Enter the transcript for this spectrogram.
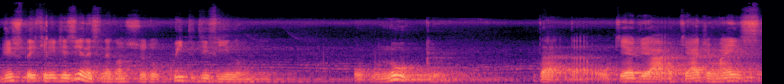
disso daí que ele dizia nesse negócio do quid divino, o, núcleo, da, da, o, que é de, o que há de mais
